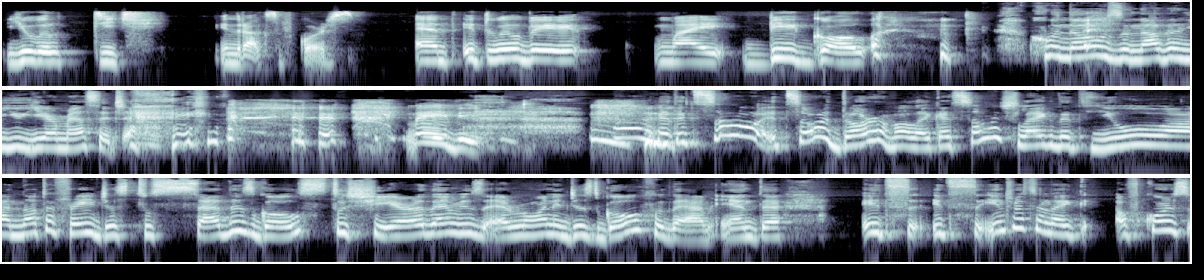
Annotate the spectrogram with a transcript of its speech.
You will teach in RAKS of course. And it will be my big goal who knows another new year message maybe oh my god, it's so it's so adorable. Like I so much like that you are not afraid just to set these goals, to share them with everyone, and just go for them. And uh, it's it's interesting. Like of course,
